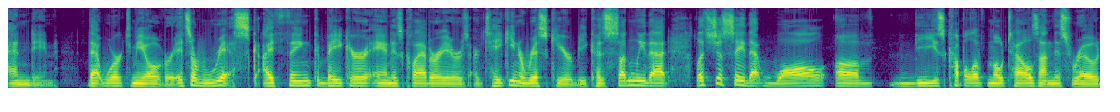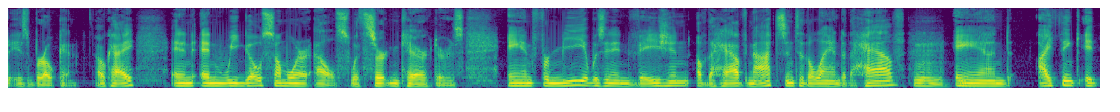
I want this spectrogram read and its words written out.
ending that worked me over. It's a risk. I think Baker and his collaborators are taking a risk here because suddenly that, let's just say that wall of these couple of motels on this road is broken, okay? And and we go somewhere else with certain characters. And for me it was an invasion of the have-nots into the land of the have. Mm-hmm. And I think it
